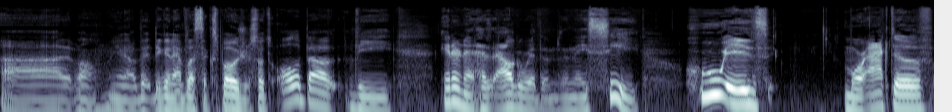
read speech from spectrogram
uh, well, you know, they're, they're going to have less exposure. So it's all about the internet has algorithms and they see who is more active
